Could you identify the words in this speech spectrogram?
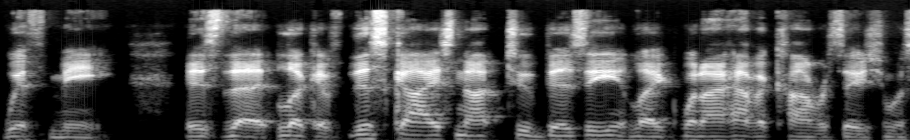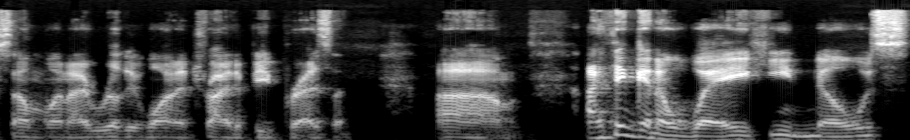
with me is that look, if this guy's not too busy, like when I have a conversation with someone, I really want to try to be present. Um, I think in a way he knows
